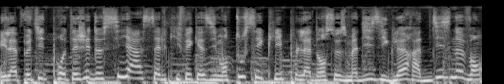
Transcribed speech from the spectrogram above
et la petite protégée de Sia, celle qui fait quasiment tous ses clips, la danseuse Maddie Ziegler a 19 ans.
